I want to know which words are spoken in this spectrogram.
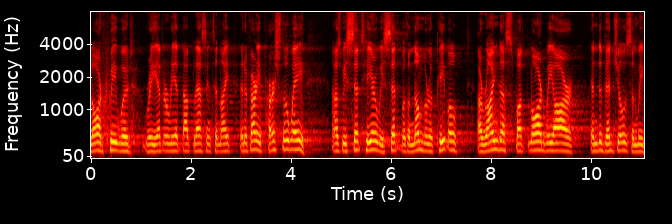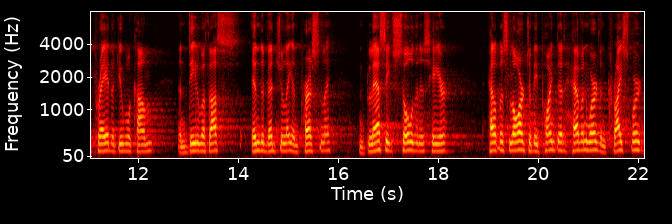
Lord, we would reiterate that blessing tonight in a very personal way. As we sit here, we sit with a number of people around us, but Lord, we are individuals and we pray that you will come and deal with us individually and personally and bless each soul that is here. Help us, Lord, to be pointed heavenward and Christward.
